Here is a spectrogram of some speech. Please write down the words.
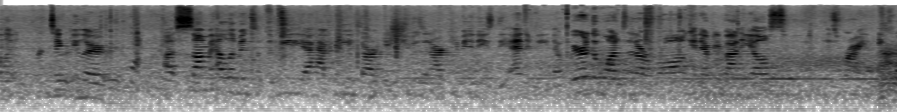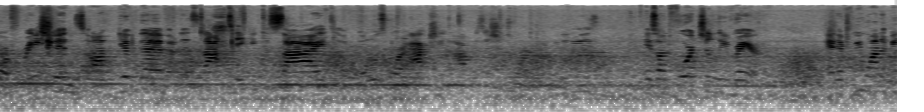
in particular, uh, some elements of the media have deemed our issues and our communities the enemy, that we're the ones that are wrong and everybody else is right. The Corporations um, give them and is not taking the sides of those who are actually in opposition to our communities is unfortunately rare. And if we want to be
